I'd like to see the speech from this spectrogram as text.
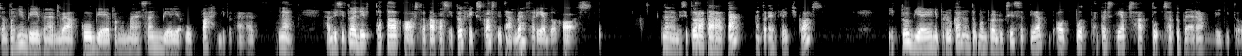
Contohnya biaya bahan baku, biaya pengemasan, biaya upah gitu kan. Nah, habis itu ada total cost. Total cost itu fixed cost ditambah variable cost. Nah, habis itu rata-rata atau average cost itu biaya yang diperlukan untuk memproduksi setiap output atau setiap satu satu barang gitu.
